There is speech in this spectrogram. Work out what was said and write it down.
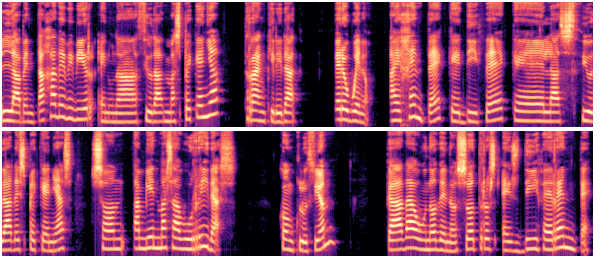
la ventaja de vivir en una ciudad más pequeña, tranquilidad. Pero bueno, hay gente que dice que las ciudades pequeñas son también más aburridas. Conclusión, cada uno de nosotros es diferente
